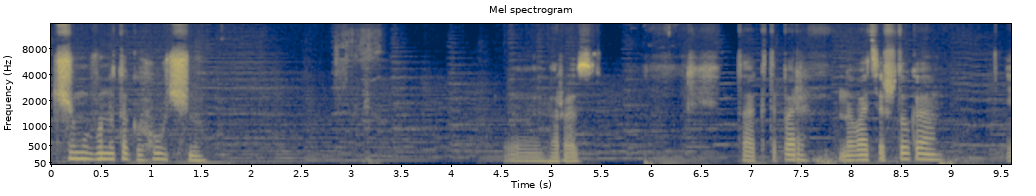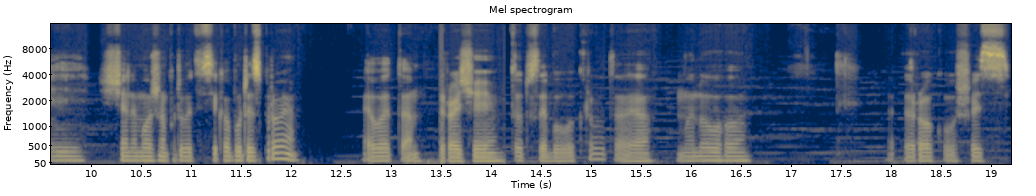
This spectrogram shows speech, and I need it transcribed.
чому воно так гучно? Е, гаразд. Так, тепер нова ця штука. І ще не можна подивитися, яка буде зброя. Але там, до речі, тут все було круто, а минулого року щось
